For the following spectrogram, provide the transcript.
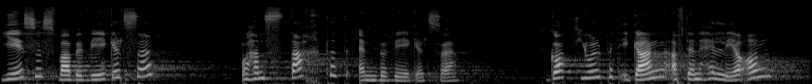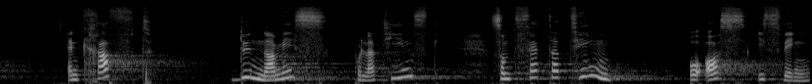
Jesus var bevegelse, og han startet en bevegelse. Godt hjulpet i gang av Den hellige ånd. En kraft, dynamis på latinsk, som setter ting og oss i sving.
